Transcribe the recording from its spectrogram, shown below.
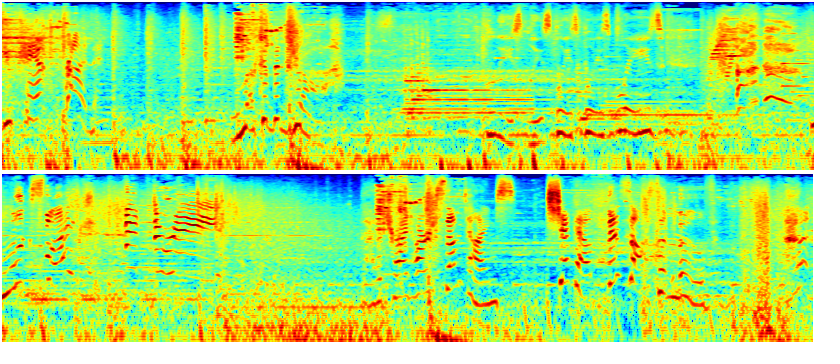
You can't run! Look at the draw! Please, please, please, please, please. Looks like victory! Gotta try hard sometimes. Check out this awesome move!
